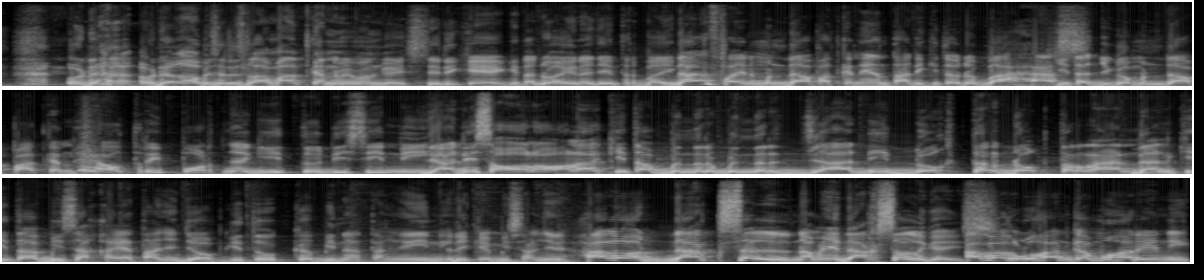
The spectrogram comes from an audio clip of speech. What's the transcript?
udah udah nggak bisa diselamatkan memang guys. Jadi kayak kita doain aja yang terbaik. Dan selain mendapatkan yang tadi kita udah bahas, kita juga mendapatkan health reportnya gitu di sini. Jadi seolah-olah kita bener-bener jadi dokter-dokteran dan kita bisa kayak tanya jawab gitu ke binatangnya ini. Jadi kayak misalnya, halo Daxel, namanya Daxel guys. Apa keluhan kamu hari ini?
